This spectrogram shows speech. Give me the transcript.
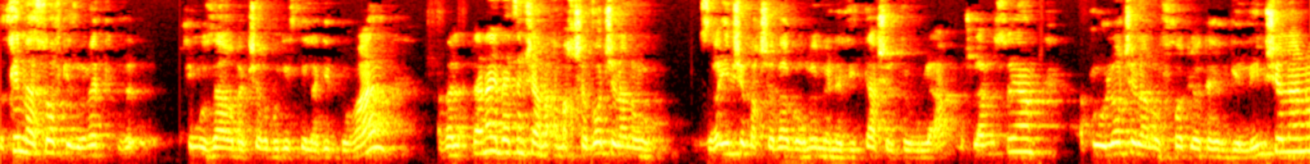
נתחיל מהסוף כי זה באמת הכי מוזר בהקשר הבודהיסטי להגיד גורל, אבל הטענה היא בעצם שהמחשבות שלנו, זרעים של מחשבה גורמים לנביטה של פעולה בשלב מסוים, הפעולות שלנו הופכות להיות ההרגלים שלנו,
